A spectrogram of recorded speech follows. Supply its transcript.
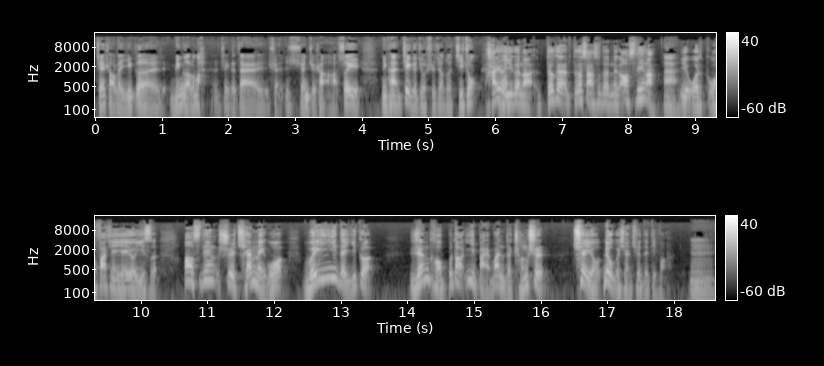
减少了一个名额了嘛？这个在选选举上啊，所以你看，这个就是叫做集中。还有一个呢，德克德萨斯的那个奥斯汀啊，啊，也我我发现也有意思。奥斯汀是全美国唯一的一个人口不到一百万的城市，却有六个选区的地方。嗯，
